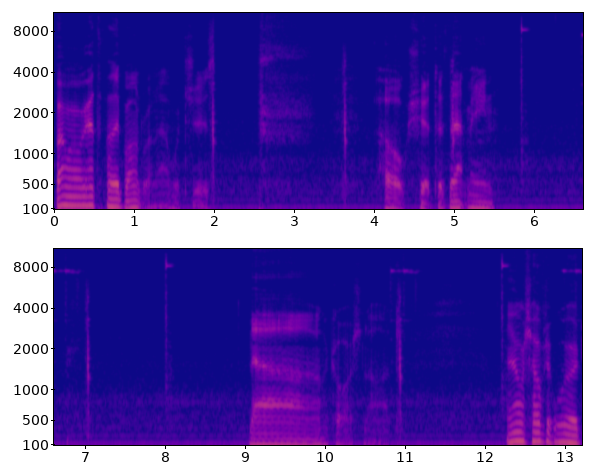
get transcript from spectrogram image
But well, we have to play Bond Run now, which is. Oh shit! Does that mean? Nah, of course not. I almost hoped it would.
